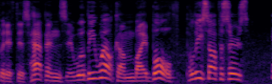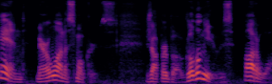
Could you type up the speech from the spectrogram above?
But if this happens, it will be welcome by both police officers and marijuana smokers. Jacques Bourbeau, Global News, Ottawa.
